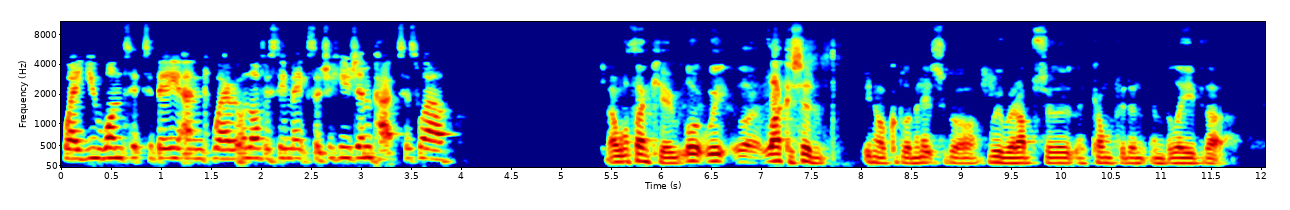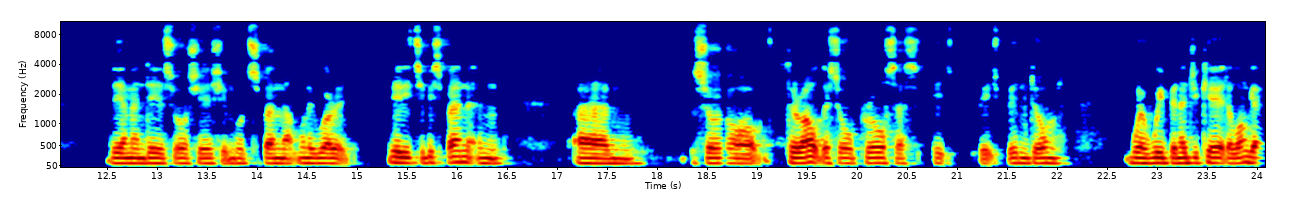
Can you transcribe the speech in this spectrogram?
where you want it to be and where it will obviously make such a huge impact as well. Well thank you. Look we like i said you know a couple of minutes ago we were absolutely confident and believed that the mnd association would spend that money where it needed to be spent. And um, so throughout this whole process, it's it's been done where we've been educated along it,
